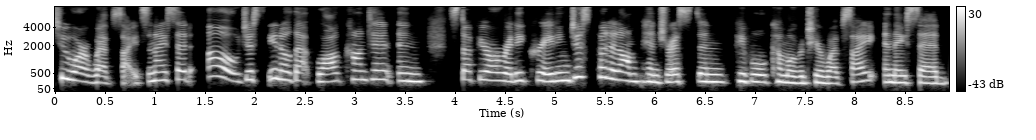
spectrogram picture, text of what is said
to our websites? And I said, Oh, just, you know, that blog content and stuff you're already creating, just put it on Pinterest and people will come over to your website. And they said,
